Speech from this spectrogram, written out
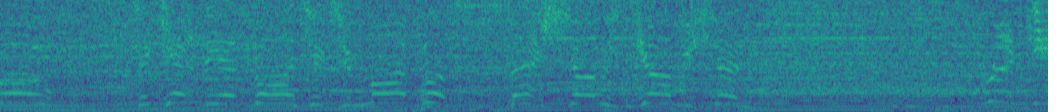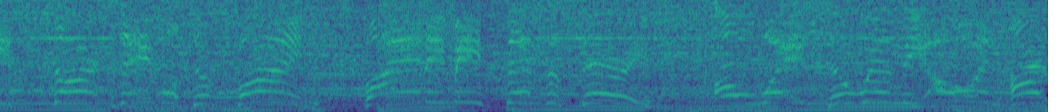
rope to get the advantage. In my book, that shows gumption. Ricky Starks able to find, by any means necessary, a way to win the Owen Hart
